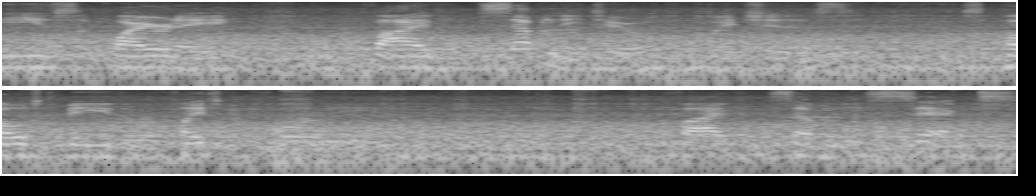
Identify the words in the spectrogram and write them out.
he's acquired a 572, which is supposed to be the replacement for the 576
